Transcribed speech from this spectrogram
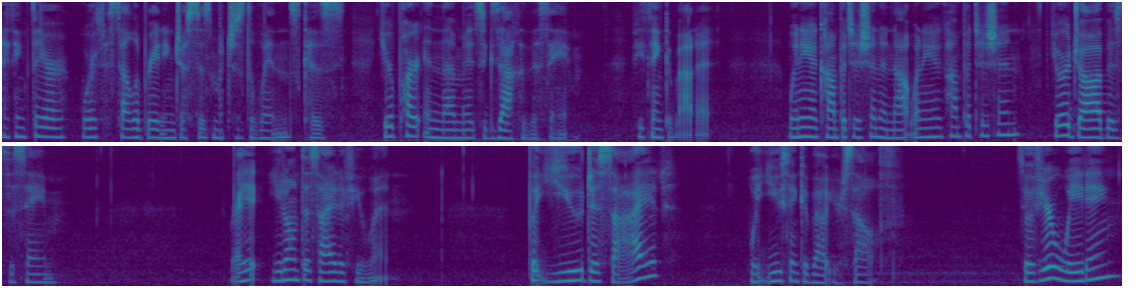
I think they're worth celebrating just as much as the wins because your part in them is exactly the same if you think about it. Winning a competition and not winning a competition, your job is the same right? You don't decide if you win. but you decide what you think about yourself. So if you're waiting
